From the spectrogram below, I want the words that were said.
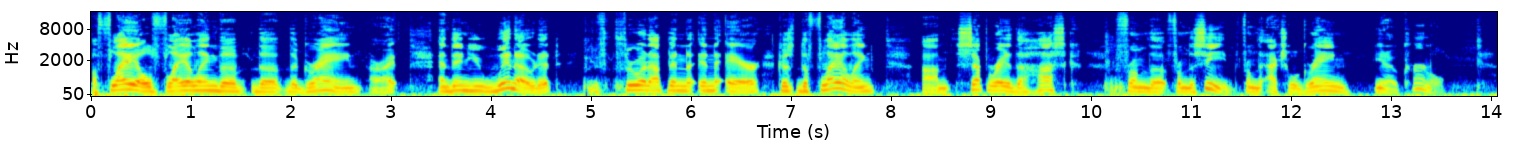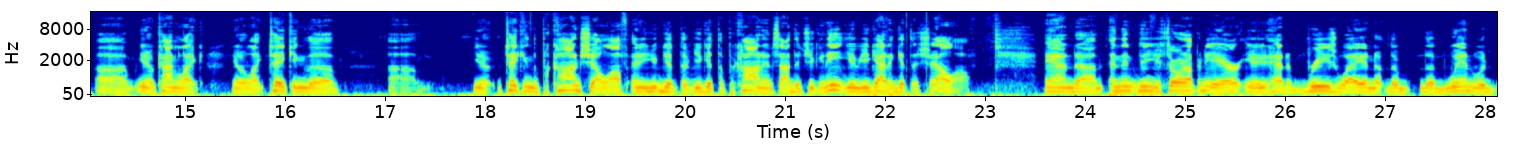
a flail flailing the, the, the grain, all right. And then you winnowed it, you threw it up in the, in the air because the flailing um, separated the husk from the from the seed, from the actual grain, you know, kernel. Uh, you know, kind of like you know, like taking the um, you know, taking the pecan shell off, and you get the you get the pecan inside that you can eat. You you got to get the shell off, and um, and then, then you throw it up in the air. You know, you had a breezeway, and the, the, the wind would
